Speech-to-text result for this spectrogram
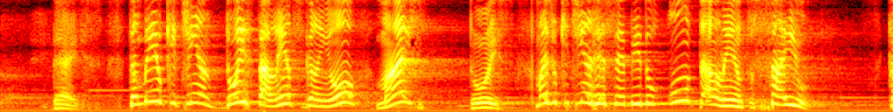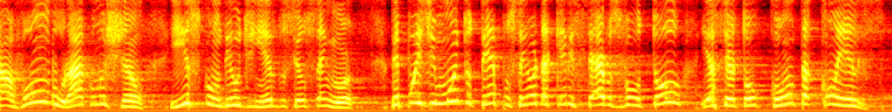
Dez. Também o que tinha dois talentos ganhou mais dois. Mas o que tinha recebido um talento saiu, cavou um buraco no chão e escondeu o dinheiro do seu senhor. Depois de muito tempo, o senhor daqueles servos voltou e acertou conta com eles.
